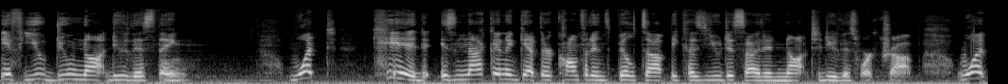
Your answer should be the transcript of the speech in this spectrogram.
if you do not do this thing? What kid is not going to get their confidence built up because you decided not to do this workshop? What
